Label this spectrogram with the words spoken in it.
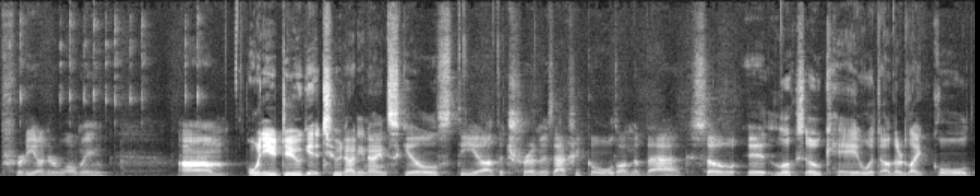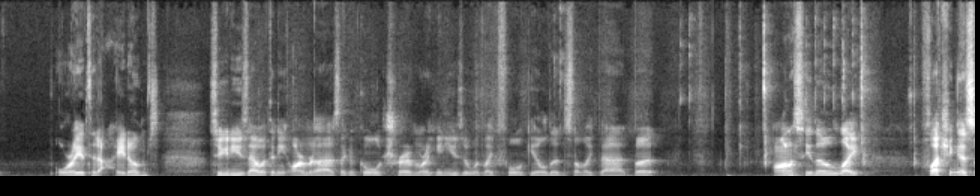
pretty underwhelming. Um, when you do get 299 skills, the uh, the trim is actually gold on the back, so it looks okay with other like gold oriented items. So you can use that with any armor that has like a gold trim, or you can use it with like full guild and stuff like that. But honestly, though, like Fletching is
